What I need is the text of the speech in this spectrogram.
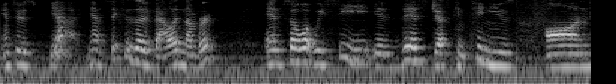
Answer is yeah, yeah, six is a valid number. And so what we see is this just continues on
